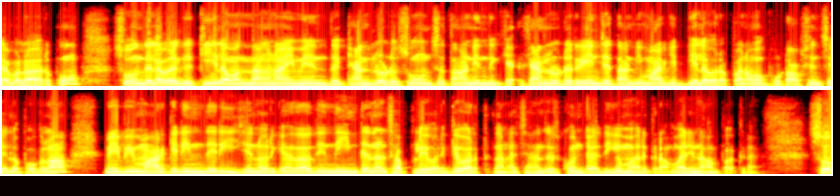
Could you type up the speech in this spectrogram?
லெவலாக இருக்கும். ஸோ இந்த லெவலுக்கு கீழே வந்தாங்கன்னா ஐ மீன் இந்த கேண்டலோட சோன்ஸை தாண்டி இந்த கேண்டலோட ரேஞ்சை தாண்டி மார்க்கெட் கீழே வரப்போ நம்ம புட் ஆப்ஷன் சேல போகலாம். மேபி மார்க்கெட் இந்த ரீஜன் வரைக்கும் அதாவது இந்த இன்டர்னல் சப்ளை வரைக்கும் வரதுக்கான சான்சஸ் கொஞ்சம் அதிகமாக இருக்கிற மாதிரி நான் பார்க்குறேன். ஸோ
